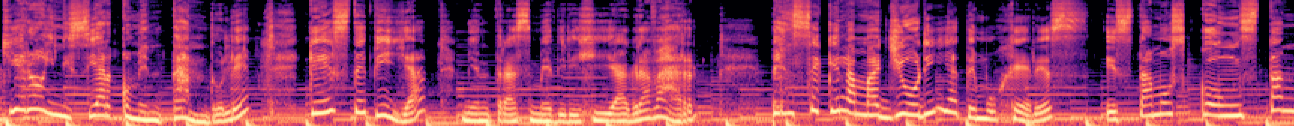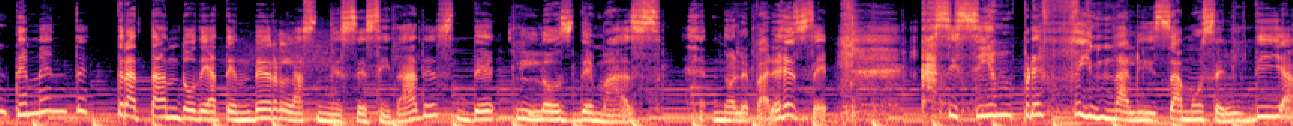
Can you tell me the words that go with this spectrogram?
Quiero iniciar comentándole que este día, mientras me dirigía a grabar, pensé que la mayoría de mujeres estamos constantemente tratando de atender las necesidades de los demás. ¿No le parece? Casi siempre finalizamos el día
